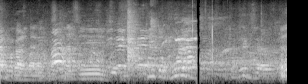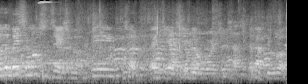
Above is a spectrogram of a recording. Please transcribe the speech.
zeg maar uit. Ah! En dat een beetje massa steeds, maar nou. dat vind ik niet zo. Echt, echt, echt. Ja, die brood.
